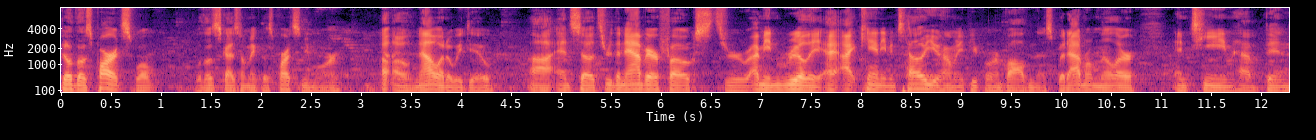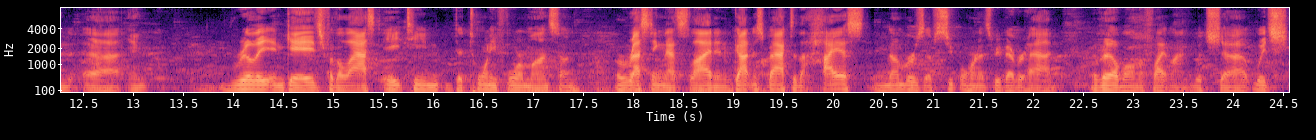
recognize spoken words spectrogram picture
build those parts, well, well, those guys don't make those parts anymore. Uh oh, now what do we do? Uh, and so through the NavAir folks, through I mean, really, I, I, can't even tell you how many people are involved in this. But Admiral Miller and team have been uh, in, really engaged for the last 18 to 24 months on arresting that slide and have gotten us back to the highest numbers of Super Hornets we've ever had available on the flight line, which uh, which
